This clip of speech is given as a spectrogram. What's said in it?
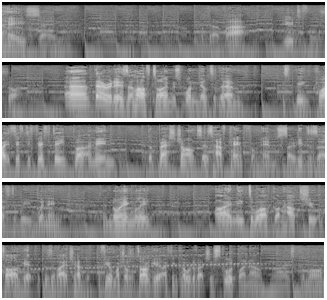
a save. Look at that. Beautiful shot. And there it is at half time. It's 1 0 to them. It's been quite 50 50, but I mean, the best chances have came from him, so he deserves to be winning. Annoyingly, I need to work on how to shoot on target because if I actually had a few of my shots on target, I think I would have actually scored by now. Nice, come on.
